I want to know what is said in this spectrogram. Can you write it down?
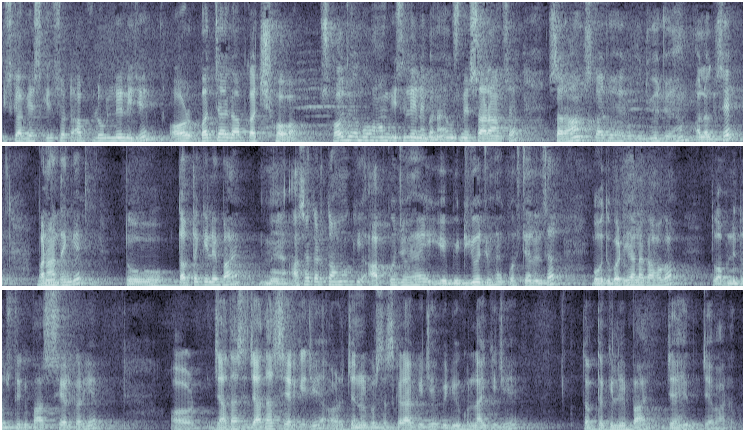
इसका भी स्क्रीनशॉट आप लोग ले लीजिए। और बच जाएगा आपका छः। छः जो है वो हम इसलिए नहीं बनाए, उसमें सारांश है। सारांश का जो है वो वीडियो जो है हम अलग से बना देंगे। तो तब तक के लिए बाय मैं आशा करता हूँ कि आपको जो है ये वीडियो जो है क्वेश्चन आंसर बहुत बढ़िया लगा होगा। तो अपने दोस्तों के पास शेयर करिए और ज़्यादा से ज़्यादा शेयर कीजिए और चैनल को सब्सक्राइब कीजिए वीडियो को लाइक कीजिए। तब तक के लिए बाय जय हिंद, जय भारत।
